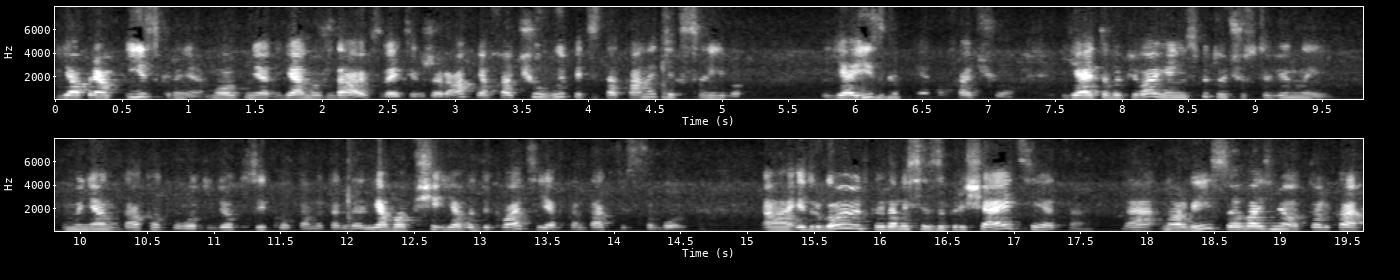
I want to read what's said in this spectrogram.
я прям искренне, вот мне, я нуждаюсь в этих жирах, я хочу выпить стакан этих сливок, я искренне mm-hmm. это хочу я это выпиваю, я не испытываю чувство вины. У меня, да, как вот идет цикл там и так далее. Я вообще, я в адеквате, я в контакте с собой. И другой момент, когда вы себе запрещаете это, да, но организм свое возьмет, только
